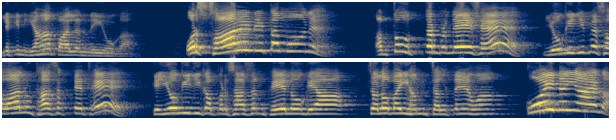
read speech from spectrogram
लेकिन यहाँ पालन नहीं होगा। और सारे नेता मौन है। अब तो उत्तर प्रदेश है। योगी जी पे सवाल उठा सकते थे कि योगी जी का प्रशासन फेल हो गया। चलो भाई, हम चलते हैं वहाँ। कोई नहीं आएगा।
